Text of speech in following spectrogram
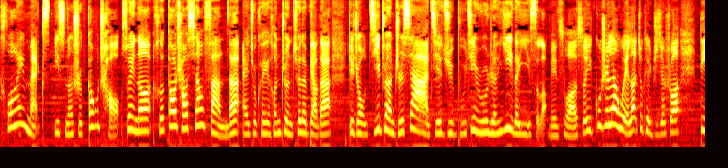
climax 意思呢是高潮，所以呢和高潮相反的，哎，就可以很准确的表达这种急转直下、结局不尽如人意的意思了。没错，所以故事烂尾了，就可以直接说，The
